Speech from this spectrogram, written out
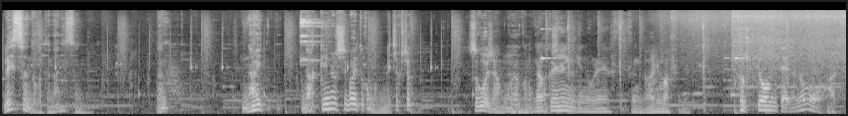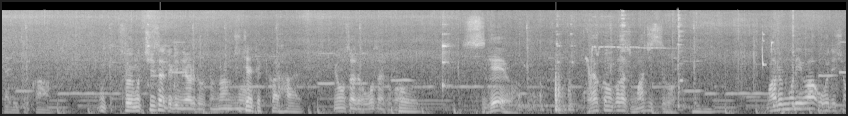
レッスンとかって何すんの？な泣い泣きの芝居とかもめちゃくちゃすごいじゃん、子役の子泣く演技のレッスンがありますね。即興みたいなのもあったりとか。それも小さい時にやるってこと何ちっちゃい時からはい。4歳とか5歳とか。すげえわ子役の子たちマジすごい、マルモはオーディショ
